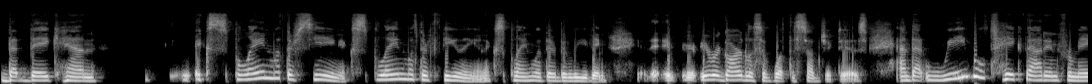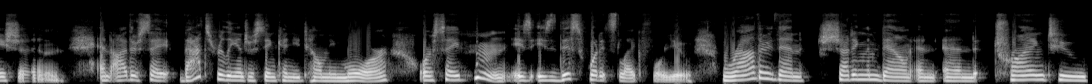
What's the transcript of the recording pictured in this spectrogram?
that they can explain what they're seeing explain what they're feeling and explain what they're believing i- of what the subject is and that we will take that information and either say that's really interesting can you tell me more or say, hmm, is, is this what it's like for you? Rather than shutting them down and, and trying to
